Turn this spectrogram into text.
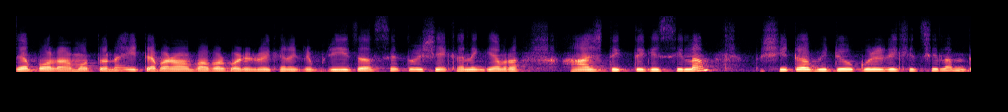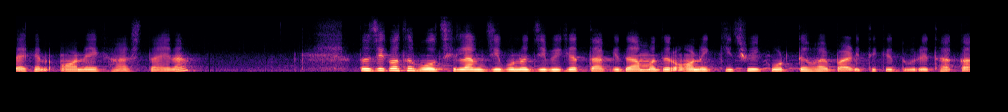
যা বলার মতো না। এটা আবার আমার বাবার বাড়ির এখানে একটা ব্রিজ আছে। তো সেখানে গিয়ে আমরা হাঁস দেখতে গেছিলাম। তো সেটাও ভিডিও করে রেখেছিলাম। দেখেন অনেক হাঁস, তাই না? তো যে কথা বলছিলাম, জীবন ও জীবিকার তাগিদে আমাদের অনেক কিছুই করতে হয় বাড়ি থেকে দূরে থাকা।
